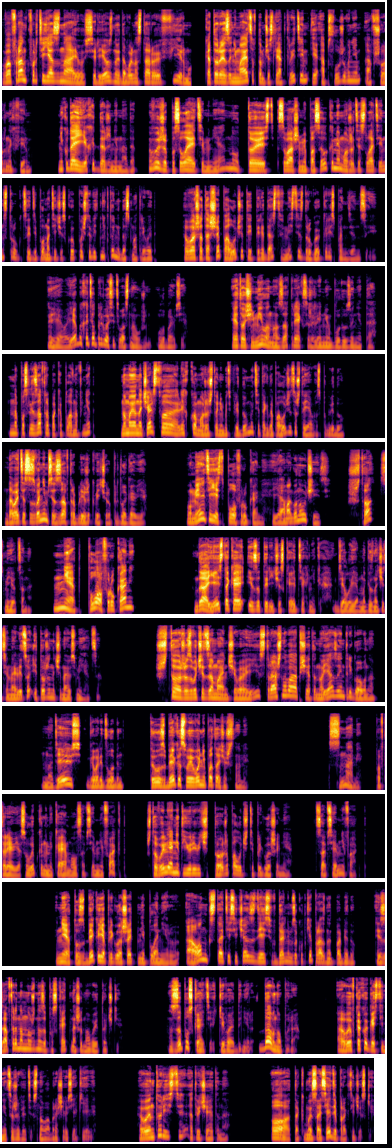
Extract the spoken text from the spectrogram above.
Во Франкфурте я знаю серьезную и довольно старую фирму, которая занимается в том числе открытием и обслуживанием офшорных фирм. Никуда и ехать даже не надо. Вы же посылаете мне, ну, то есть с вашими посылками можете слать и инструкции, дипломатическую почту ведь никто не досматривает. Ваш атташе получит и передаст вместе с другой корреспонденцией. «Ева, я бы хотел пригласить вас на ужин», — улыбаюсь я. «Это очень мило, но завтра я, к сожалению, буду занята. На послезавтра пока планов нет, но мое начальство легко может что-нибудь придумать, и тогда получится, что я вас подведу. Давайте созвонимся завтра ближе к вечеру, предлагаю я. Умеете есть плов руками? Я могу научить. Что? Смеется она. Нет, плов руками? Да, есть такая эзотерическая техника. Делаю я многозначительное лицо и тоже начинаю смеяться. Что же, звучит заманчиво и страшно вообще-то, но я заинтригована. «Надеюсь, — говорит Злобин, — ты узбека своего не потащишь с нами». «С нами», — Повторяю я с улыбкой, намекая, мол, совсем не факт, что вы, Леонид Юрьевич, тоже получите приглашение. Совсем не факт. Нет, узбека я приглашать не планирую. А он, кстати, сейчас здесь, в дальнем закутке, празднует победу. И завтра нам нужно запускать наши новые точки. «Запускайте», — кивает Денир. «Давно пора». «А вы в какой гостинице живете?» — снова обращаюсь я к Еве. «В интуристе», — отвечает она. «О, так мы соседи практически.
